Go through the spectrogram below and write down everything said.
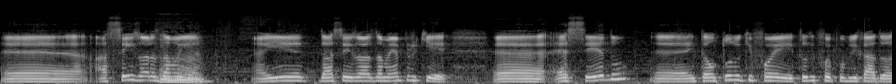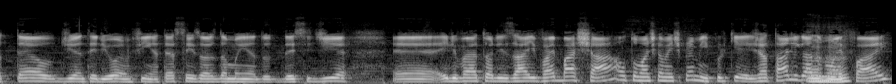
é, às 6 horas da manhã. Aí dá 6 horas da manhã porque é, é cedo, é, então tudo que foi tudo que foi publicado até o dia anterior, enfim, até as 6 horas da manhã do, desse dia, é, ele vai atualizar e vai baixar automaticamente para mim, porque já tá ligado no Uhum. Wi-Fi,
